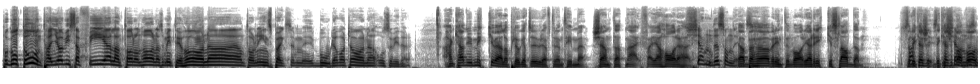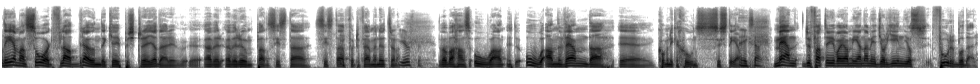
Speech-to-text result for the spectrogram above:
på gott och ont, han gör vissa fel, han tar någon hörna som inte är hörna, han tar en inspark som borde ha varit hörna och så vidare. Han kan ju mycket väl ha pluggat ur efter en timme, känt att nej, fan jag har det här. Kändes som det. Jag behöver inte VAR, jag rycker sladden. Så det Faktiskt, kanske, det det kanske bara kändes var som det. det man såg fladdra under Kuipers tröja där eh, över, över rumpan sista, sista 45 minuterna. Just det. Det var bara hans oan, oanvända eh, kommunikationssystem. Exakt. Men du fattar ju vad jag menar med Jorginhos furbo där.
